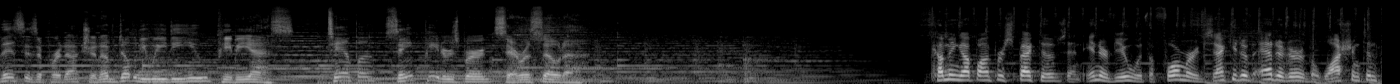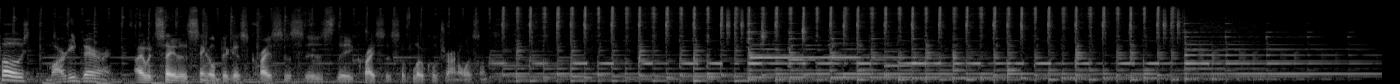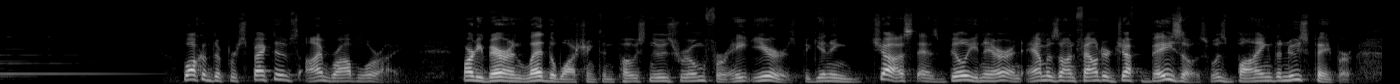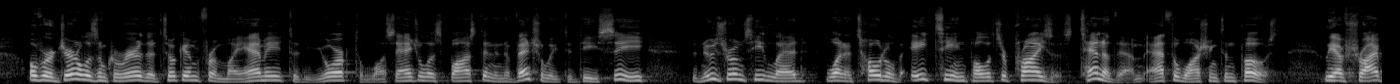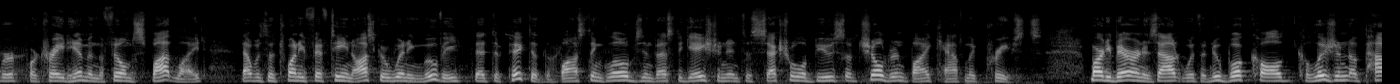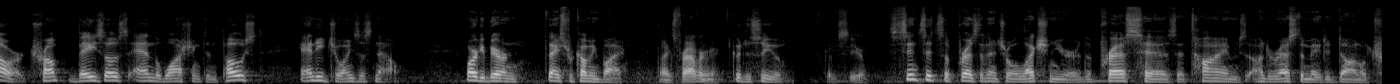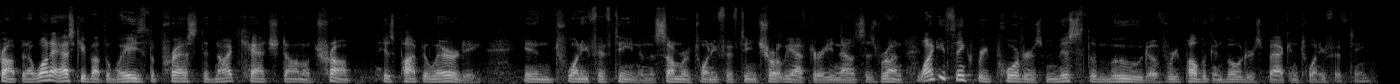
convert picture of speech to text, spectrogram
This is a production of WEDU PBS, Tampa, St. Petersburg, Sarasota. Coming up on Perspectives, an interview with the former executive editor of the Washington Post, Marty Baron. I would say the single biggest crisis is the crisis of local journalism. Welcome to Perspectives. I'm Rob Lorei. Marty Baron led the Washington Post newsroom for eight years, beginning just as billionaire and Amazon founder Jeff Bezos was buying the newspaper. Over a journalism career that took him from Miami to New York to Los Angeles, Boston, and eventually to D.C., the newsrooms he led won a total of 18 Pulitzer Prizes, 10 of them at the Washington Post. Liev Schreiber portrayed him in the film Spotlight that was the 2015 Oscar winning movie that depicted the Boston Globe's investigation into sexual abuse of children by Catholic priests. Marty Baron is out with a new book called Collision of Power Trump, Bezos, and the Washington Post, and he joins us now. Marty Baron, thanks for coming by. Thanks for having me. Good to see you. Good to see you. Since it's a presidential election year, the press has at times underestimated Donald Trump. And I want to ask you about the ways the press did not catch Donald Trump his popularity in 2015, in the summer of 2015, shortly after he announced his run. Why do you think reporters missed the mood of Republican voters back in 2015?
